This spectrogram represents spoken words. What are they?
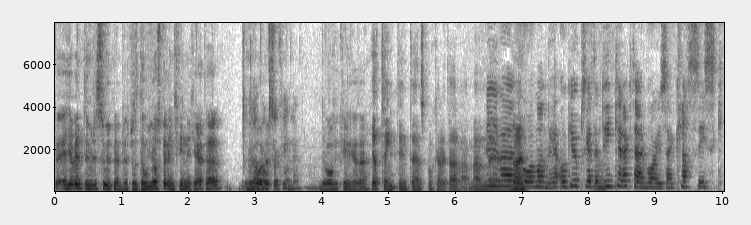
jag vet inte hur det såg ut med representation. Jag spelade en kvinnlig karaktär. Jag var också kvinnlig. Det var en kvinnlig karaktär. Jag tänkte inte ens på karaktärerna. Men Vi det- var Nej. två manliga och jag uppskattar din karaktär var ju så här klassisk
